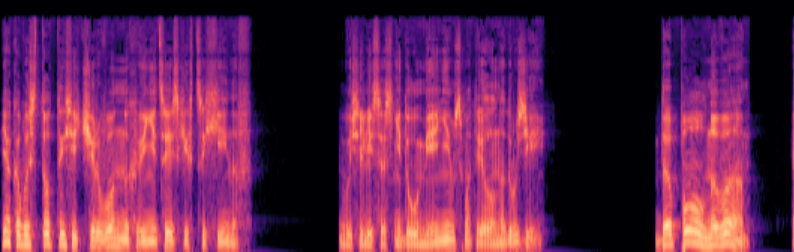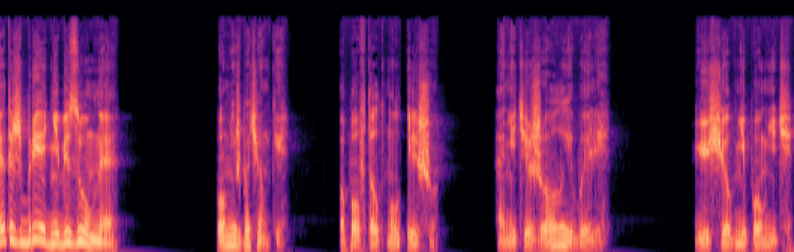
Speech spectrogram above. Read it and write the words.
якобы сто тысяч червонных венецейских цехинов. Василиса с недоумением смотрела на друзей. «Да полно вам! Это ж бредни безумная!» «Помнишь бочонки?» Попов толкнул Ильшу. «Они тяжелые были». «Еще б не помнить.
